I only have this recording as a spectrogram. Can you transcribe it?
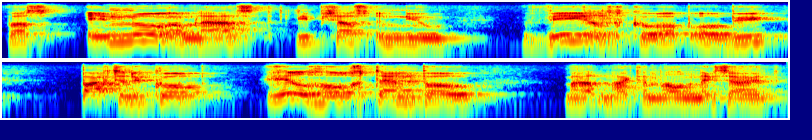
was enorm laatst. Liep zelfs een nieuw wereldrecord op Obu. Pakte de kop heel hoog tempo, maar het maakt hem allemaal niks uit.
